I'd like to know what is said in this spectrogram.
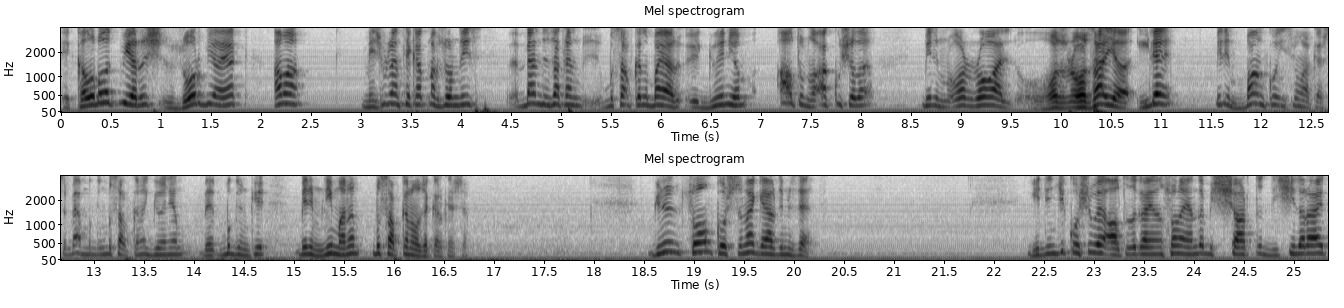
E, kalabalık bir yarış, zor bir ayak ama mecburen tek atmak zorundayız. Ben de zaten bu safkanı bayağı e, güveniyorum. Altınolu Akkuşa'la benim Roal Rosario ile benim banko ismim arkadaşlar. Ben bugün bu safkana güveniyorum ve bugünkü benim limanım bu safkan olacak arkadaşlar. Günün son koşusuna geldiğimizde 7. koşu ve altılık ayağının son ayağında bir şartlı dişilere ait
